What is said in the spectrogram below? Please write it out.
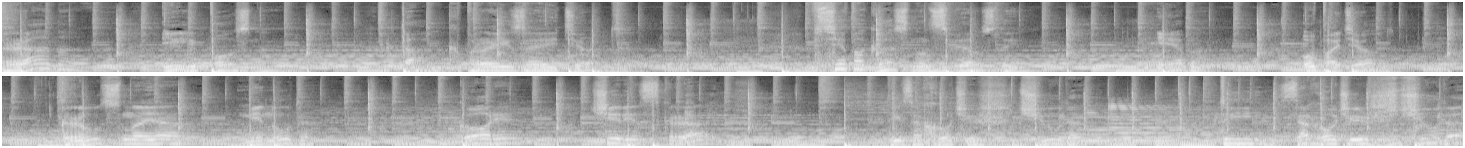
Рано или поздно так произойдет. Все погаснут звезды, небо упадет. Грустная минута, горе через край. Ты захочешь чудо, ты захочешь чудо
